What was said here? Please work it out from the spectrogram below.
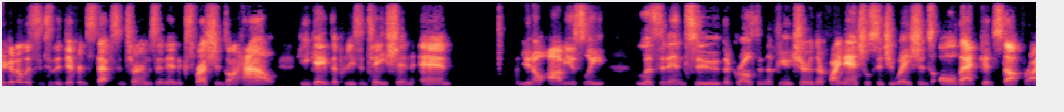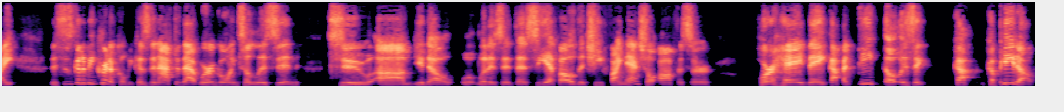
you're going to listen to the different steps and terms and, and expressions on how he gave the presentation. And you know obviously listen into the growth in the future their financial situations all that good stuff right? This is going to be critical because then after that we're going to listen to um, you know what is it? The cfo the chief financial officer jorge de capitito oh, is it Cap- capito?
